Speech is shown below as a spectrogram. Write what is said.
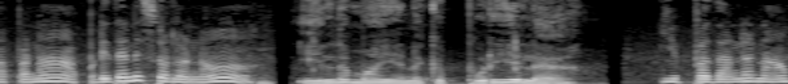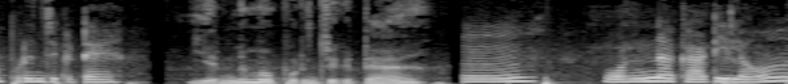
அப்பனா அப்படிதானே சொல்லணும் இல்லைம்மா எனக்கு புரியல. இப்பதானே நான் புரிஞ்சுக்கிட்டேன். என்னம்மா புரிஞ்சுக்கிட்ட? ம் உன்னை காட்டிலும்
